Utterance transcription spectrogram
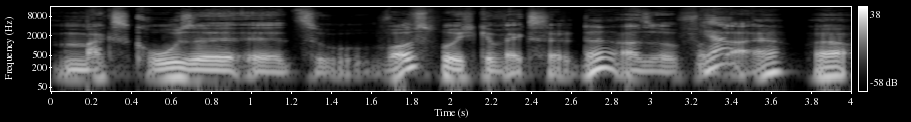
Max Kruse äh, zu Wolfsburg gewechselt, ne? Also von Ja. daher, ja.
